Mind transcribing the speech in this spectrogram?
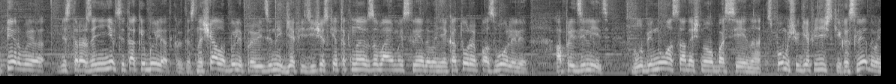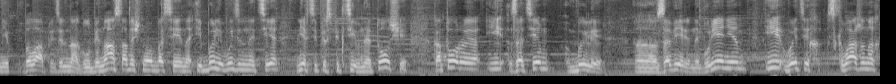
Первые месторождения нефти так и были открыты. Сначала были проведены геофизические так называемые исследования, которые позволили определить глубину осадочного бассейна. С помощью геофизических исследований была определена глубина осадочного бассейна и были выделены те нефтеперспективные толщи, которые и затем были э, заверены бурением, и в этих скважинах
